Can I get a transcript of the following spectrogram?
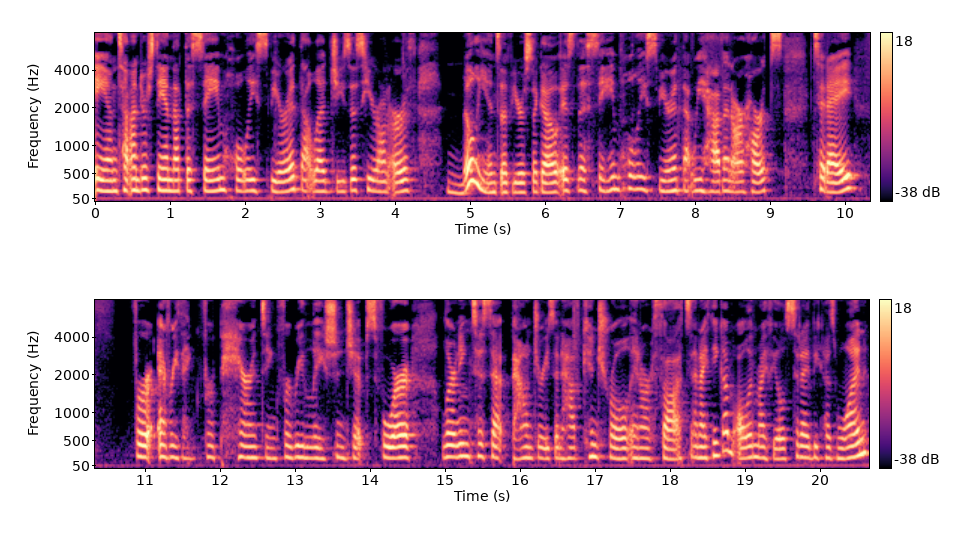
and to understand that the same Holy Spirit that led Jesus here on earth millions of years ago is the same Holy Spirit that we have in our hearts today for everything for parenting, for relationships, for learning to set boundaries and have control in our thoughts. And I think I'm all in my feels today because one,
